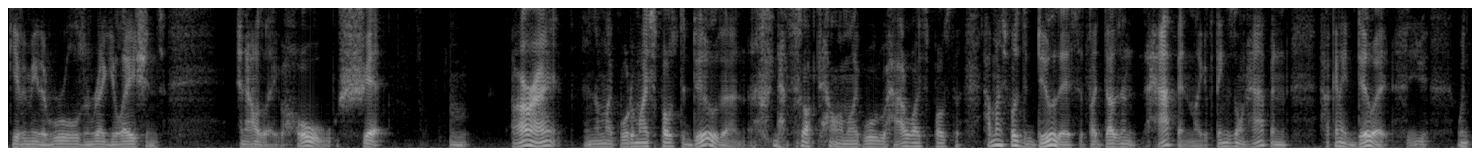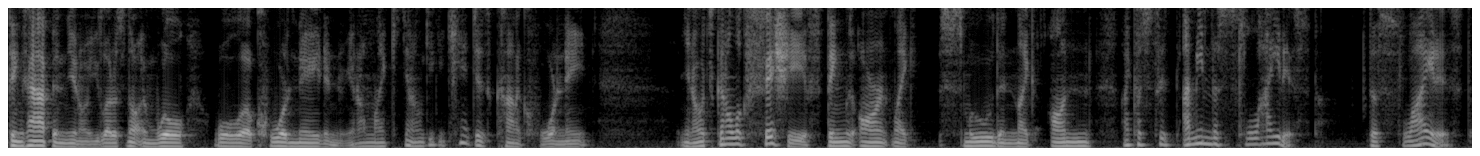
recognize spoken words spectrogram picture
giving me the rules and regulations. And i was like oh shit. All right and I'm like, what am I supposed to do then? That's what I'm telling him. Like, well, how do I supposed to? How am I supposed to do this if it doesn't happen? Like, if things don't happen, how can I do it? You, when things happen, you know, you let us know, and we'll we'll uh, coordinate. And you know, I'm like, you know, you, you can't just kind of coordinate. You know, it's gonna look fishy if things aren't like smooth and like un like. Cause I mean, the slightest, the slightest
